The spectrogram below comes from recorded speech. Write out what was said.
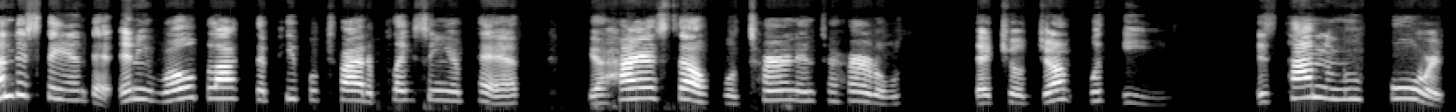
Understand that any roadblocks that people try to place in your path, your higher self will turn into hurdles that you'll jump with ease. It's time to move forward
